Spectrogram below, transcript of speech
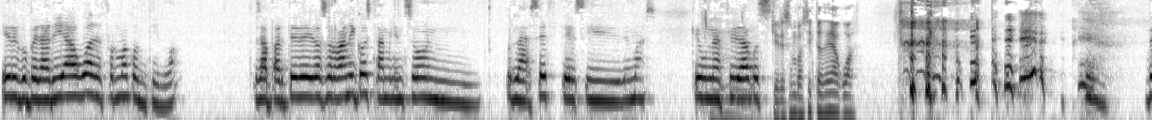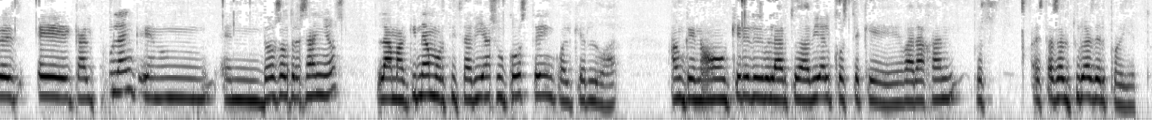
y recuperaría agua de forma continua. Entonces, aparte de los orgánicos, también son pues, las heces y demás. Que una ciudad, pues, ¿Quieres un vasito de agua? Entonces, eh, calculan que en, un- en dos o tres años la máquina amortizaría su coste en cualquier lugar, aunque no quiere desvelar todavía el coste que barajan pues, a estas alturas del proyecto.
